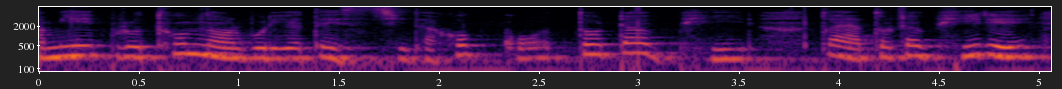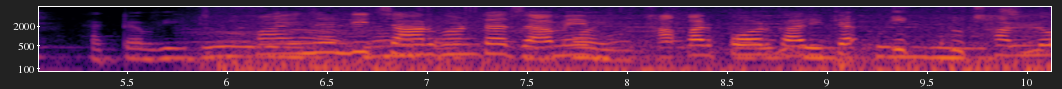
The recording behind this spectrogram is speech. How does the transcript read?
আমি এই প্রথম নরবরিয়াতে এসেছি দেখো কতটা ভিড়। তো এতটা ভিড়ে একটা ভিডিও ফাইনালি চার ঘণ্টা জামে থাকার পর গাড়িটা একটু ছাড়লো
